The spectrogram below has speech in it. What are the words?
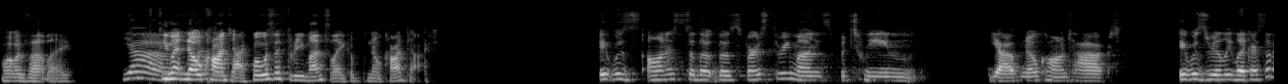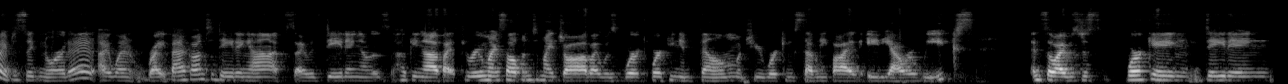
What was that like? Yeah. So you went no contact. What was the three months like of no contact? It was honest. So the, those first three months between, yeah, of no contact, it was really like I said, I just ignored it. I went right back onto dating apps. I was dating, I was hooking up. I threw myself into my job. I was work working in film, which you're working 75, 80 hour weeks. And so I was just working, dating,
